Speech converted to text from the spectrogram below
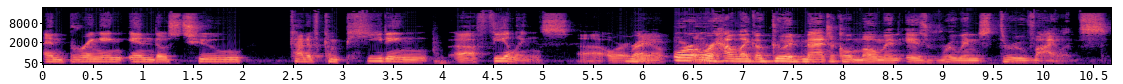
and bringing in those two kind of competing uh, feelings, uh, or you right. know, or one- or how like a good magical moment is ruined through violence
